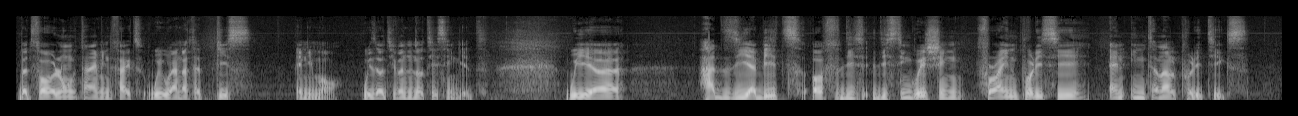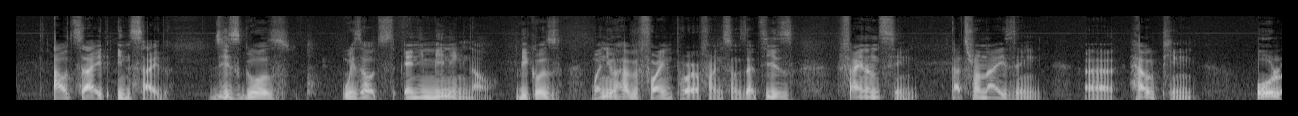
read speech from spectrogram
but for a long time, in fact, we were not at peace anymore without even noticing it. We uh, had the habit of dis- distinguishing foreign policy and internal politics, outside, inside. This goes without any meaning now, because when you have a foreign power, for instance, that is financing, patronizing, uh, helping all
